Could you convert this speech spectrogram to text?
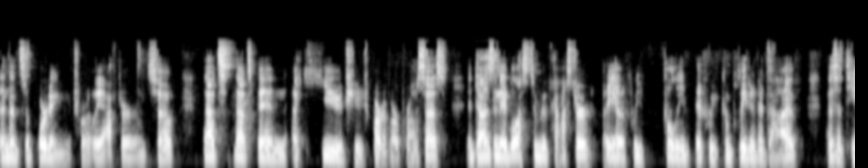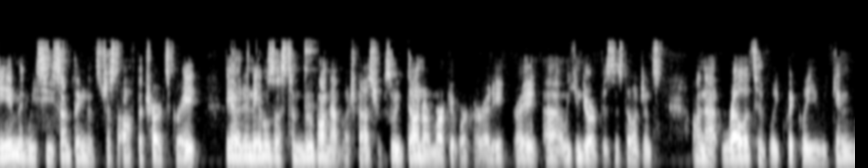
and then supporting shortly after. And so that's that's been a huge, huge part of our process. It does enable us to move faster. Uh, you know, if we fully if we've completed a dive as a team and we see something that's just off the charts great you know, it enables us to move on that much faster because we've done our market work already, right? Uh, we can do our business diligence on that relatively quickly. We can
